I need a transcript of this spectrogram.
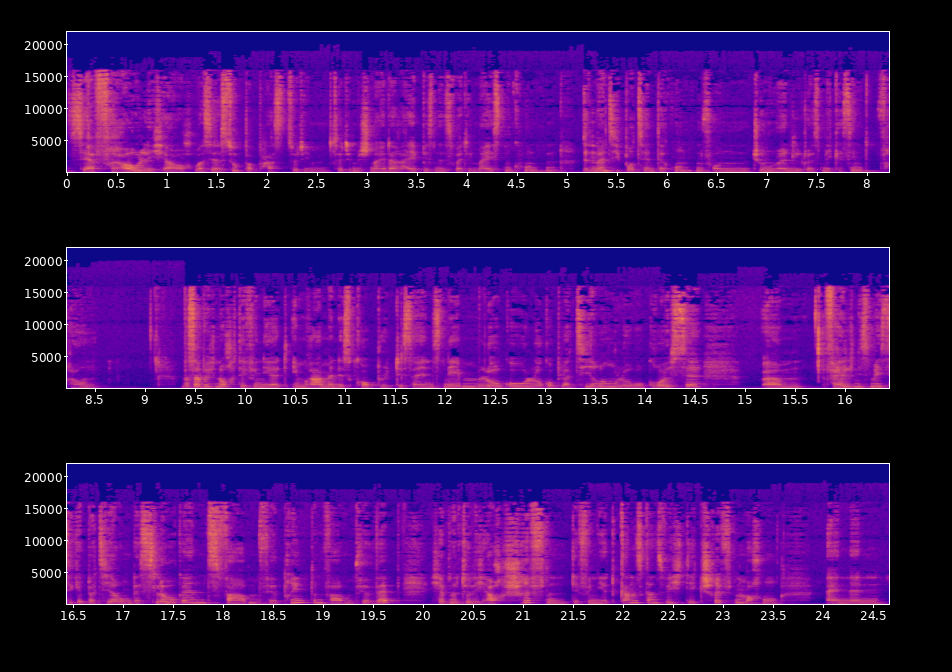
sehr fraulich auch, was ja super passt zu dem, zu dem Schneiderei-Business, weil die meisten Kunden, 90% der Kunden von June Randall Dressmaker sind Frauen. Was habe ich noch definiert im Rahmen des Corporate Designs? Neben Logo, Logo-Platzierung, Logo-Größe ähm, verhältnismäßige Platzierung des Slogans, Farben für Print und Farben für Web. Ich habe natürlich auch Schriften definiert, ganz, ganz wichtig. Schriften machen einen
